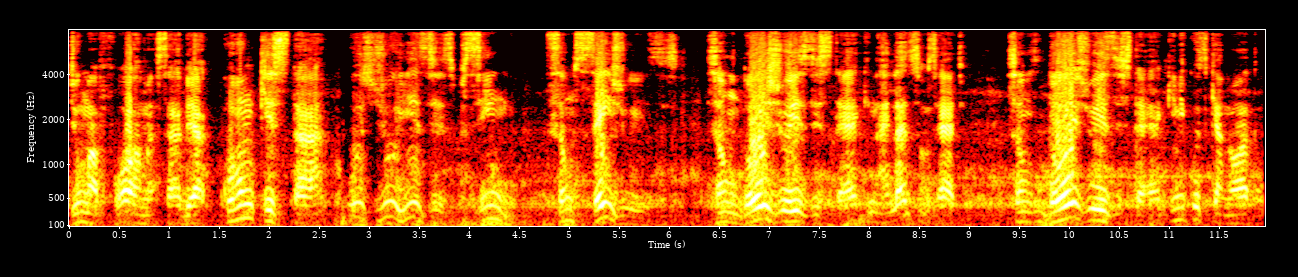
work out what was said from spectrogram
de uma forma, sabe, a conquistar os juízes. Sim, são seis juízes. São dois juízes técnicos, na realidade são sete. São dois juízes técnicos que anotam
